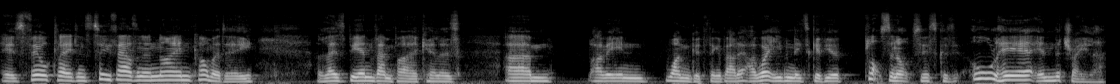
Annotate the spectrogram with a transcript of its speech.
is Phil Claydon's 2009 comedy, Lesbian Vampire Killers. Um, I mean, one good thing about it, I won't even need to give you a plot synopsis because it's all here in the trailer.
